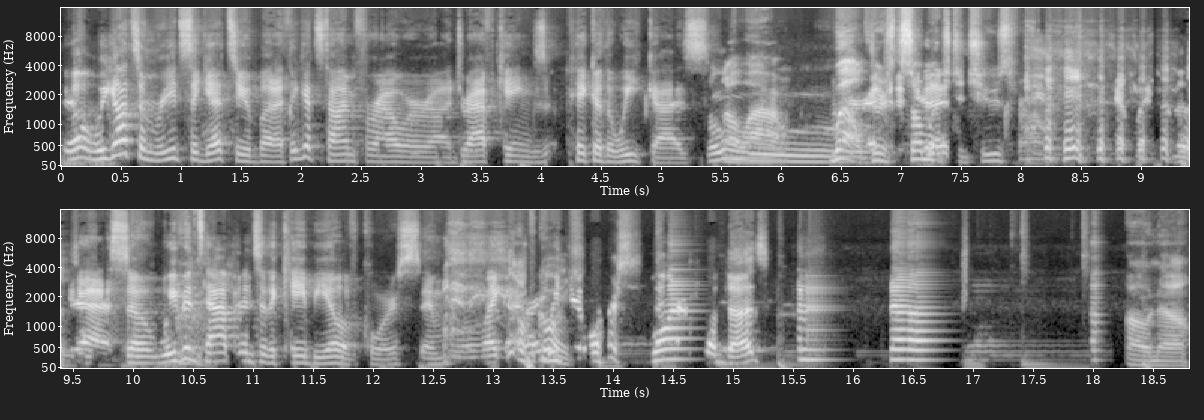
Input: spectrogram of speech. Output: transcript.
You know, we got some reads to get to, but I think it's time for our uh, DraftKings pick of the week, guys. Oh, wow. Well, there's so much to choose from. Yeah, so we've been tapping into the KBO, of course, and we're like Of we course. Of course, want one does. to know Oh no.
